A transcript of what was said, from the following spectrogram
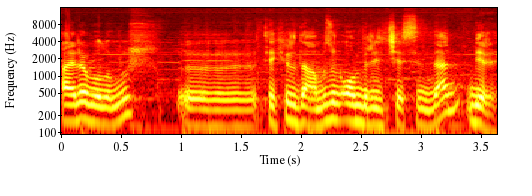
Hayrabolumuz e, Tekirdağ'ımızın 11 ilçesinden biri.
